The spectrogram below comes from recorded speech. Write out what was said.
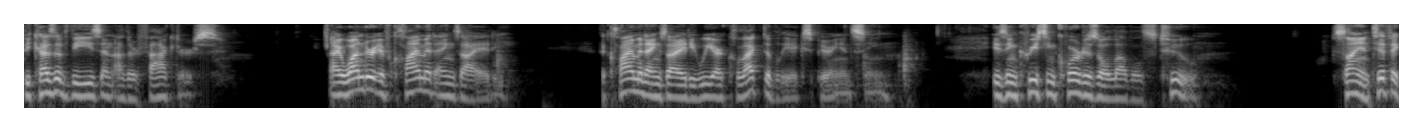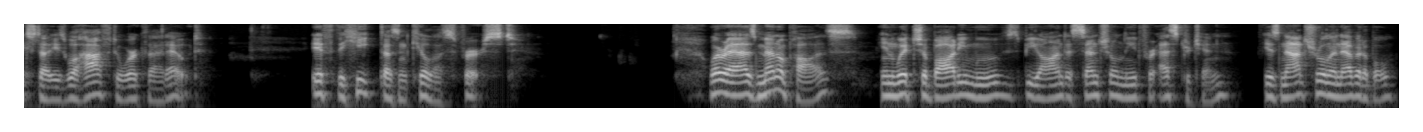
because of these and other factors. I wonder if climate anxiety, the climate anxiety we are collectively experiencing, is increasing cortisol levels too. Scientific studies will have to work that out if the heat doesn't kill us first. Whereas menopause, in which a body moves beyond a central need for estrogen, is natural, inevitable,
